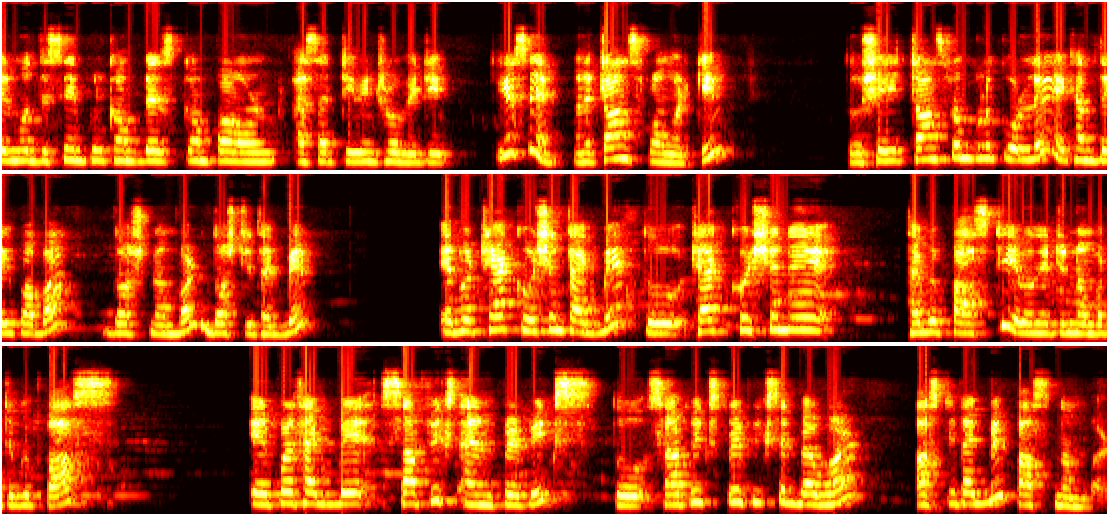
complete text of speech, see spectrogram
এর মধ্যে simple complex compound assertive interrogative ঠিক আছে? মানে ট্রান্সফর্ম আর কি? তো সেই ট্রান্সফর্মগুলো করলে এখান থেকে পাবা দশ নম্বর, দশটি থাকবে। এরপর ট্র্যাক কোয়েশ্চেন থাকবে, তো ট্র্যাক কোয়েশ্চেনে থাকবে পাঁচটি এবং এটির নম্বর থাকবে পাঁচ। এরপর থাকবে সাফিক্স অ্যান্ড প্রেফিক্স তো সাফিক্স প্রেফিক্স এর ব্যবহার পাঁচটি থাকবে, পাঁচ নম্বর।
